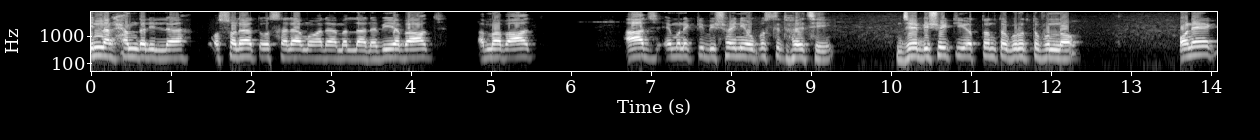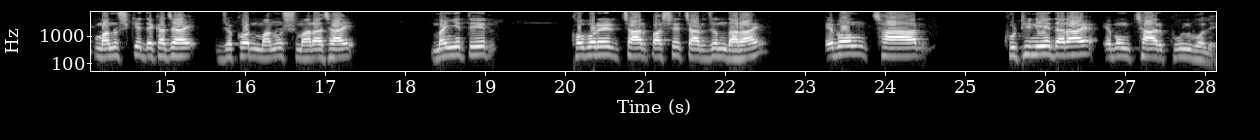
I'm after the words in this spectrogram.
ইন আলহামদুলিল্লাহ ওসলাত ওসালাম আলামাল্লা নবী আবাদ আমাবাদ আজ এমন একটি বিষয় নিয়ে উপস্থিত হয়েছি, যে বিষয়টি অত্যন্ত গুরুত্বপূর্ণ। অনেক মানুষকে দেখা যায়, যখন মানুষ মারা যায়, মাইয়েতের খবরের চারপাশে চারজন দাঁড়ায় এবং চার খুঁটি নিয়ে দাঁড়ায় এবং চার কুল বলে।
